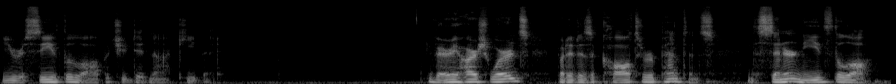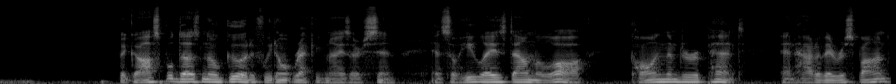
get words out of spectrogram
You received the law, but you did not keep it. Very harsh words, but it is a call to repentance. The sinner needs the law. The gospel does no good if we don't recognize our sin. And so he lays down the law, calling them to repent, And how do they respond?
